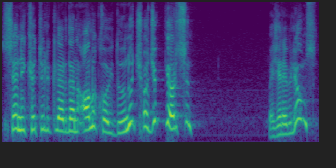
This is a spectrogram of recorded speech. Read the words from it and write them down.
seni kötülüklerden alıkoyduğunu çocuk görsün. Becerebiliyor musun?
